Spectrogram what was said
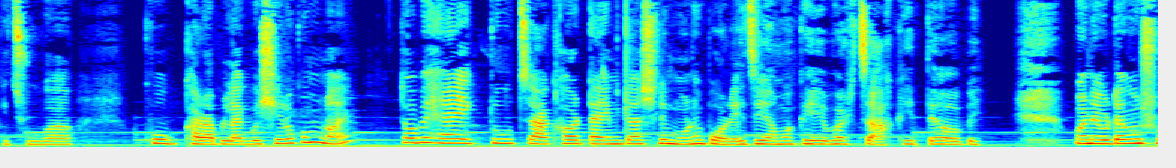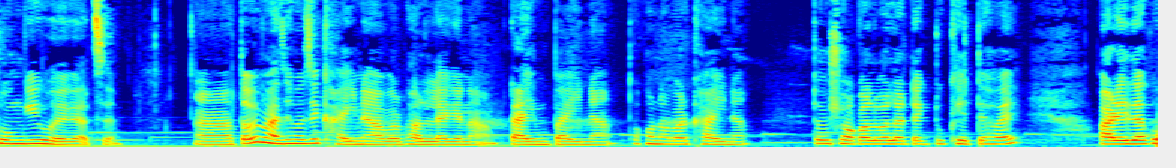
কিছু বা খুব খারাপ লাগবে সেরকম নয়। তবে হ্যাঁ একটু চা খাওয়ার টাইমটা আসলে মনে পড়ে যে আমাকে এবার চা খেতে হবে। মানে ওটা আমার সঙ্গী হয়ে গেছে। তবে মাঝে মাঝে খাই না, আবার ভালো লাগে না টাইম পাই না, তখন আবার খাই না। তো সকালবেলাটা একটু খেতে হয়। আর এই দেখো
